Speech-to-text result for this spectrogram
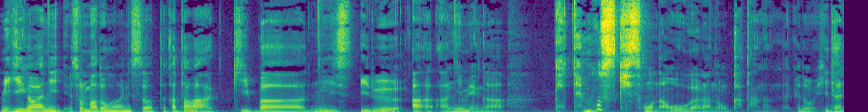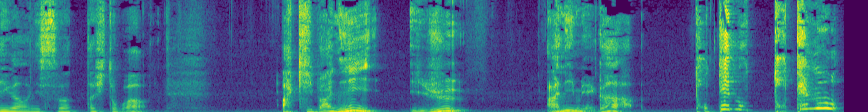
右側にその窓側に座った方は秋葉にいるアニメがとても好きそうな大柄の方なんだけど左側に座った人は秋葉にいるアニメがとてもとても好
